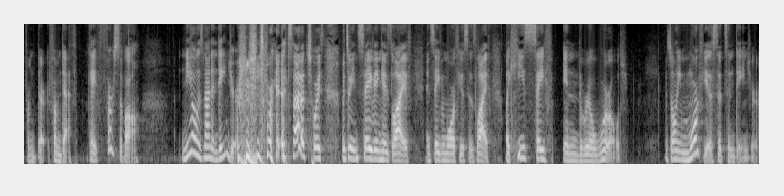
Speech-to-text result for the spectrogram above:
from de- from death. Okay, first of all, Neo is not in danger. it's not a choice between saving his life and saving Morpheus's life. Like he's safe in the real world. It's only Morpheus that's in danger.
